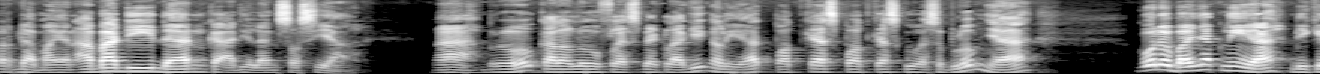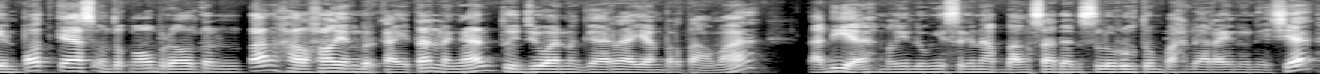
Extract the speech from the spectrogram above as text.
perdamaian abadi, dan keadilan sosial. Nah bro, kalau lu flashback lagi ngelihat podcast-podcast gue sebelumnya, gue udah banyak nih ya bikin podcast untuk ngobrol tentang hal-hal yang berkaitan dengan tujuan negara yang pertama, tadi ya melindungi segenap bangsa dan seluruh tumpah darah Indonesia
